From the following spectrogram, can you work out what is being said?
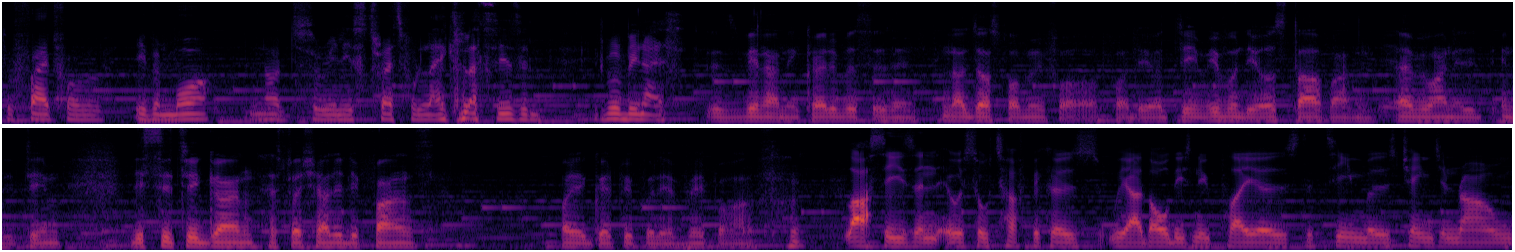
to fight for even more. Not really stressful like last season. It will be nice. It's been an incredible season, not just for me, for, for the whole team, even the whole staff and everyone in, in the team. The city gun, especially the fans, what a great people they've made for us. last season it was so tough because we had all these new players the team was changing round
